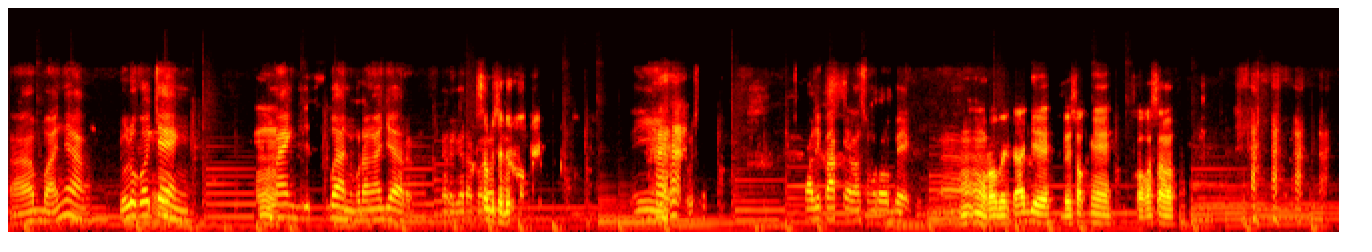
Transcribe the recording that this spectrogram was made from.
Ah, banyak. Dulu goceng. Hmm. Naik ban kurang ajar gara-gara bisa dirobek? Iya, sekali pakai langsung robek. Nah, Mm-mm, robek aja besoknya. Kok kesel.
